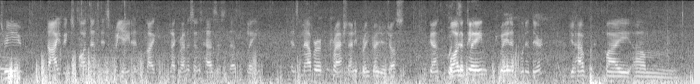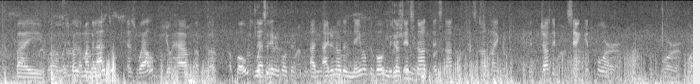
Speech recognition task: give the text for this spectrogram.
three diving spot that is created like like Renaissance has this that's the plane. It's never crashed any plane crash. You just get Put buy the the- plane plane and put it there. You have by um, by uh, what's called Mangel Halto as well. You have a, a, a boat. What's the name of the boat? I, I don't know the name of the boat because it's not it's not it's not like a, it just they sank it for for for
